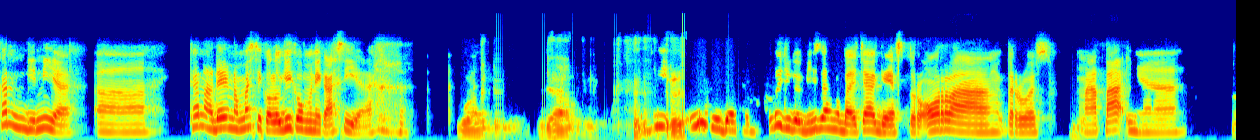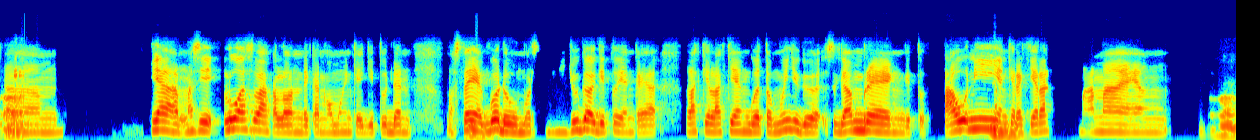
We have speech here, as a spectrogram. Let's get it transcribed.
kan gini ya uh, kan ada yang namanya psikologi komunikasi ya. Waduh jauh Jadi, terus? lu juga lu juga bisa ngebaca gestur orang terus matanya um, ya masih luas lah kalau andekan ngomongin kayak gitu dan maksudnya ya hmm. ya gue udah umur segini juga gitu yang kayak laki-laki yang gue temuin juga segambreng gitu tahu nih hmm. yang kira-kira mana yang uh.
